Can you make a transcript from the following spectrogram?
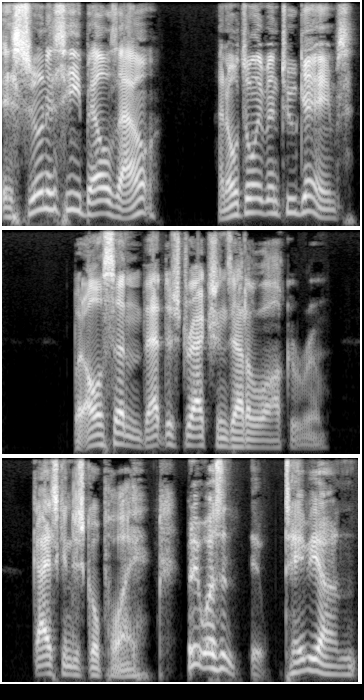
As soon as he bails out, I know it's only been two games, but all of a sudden that distraction's out of the locker room. Guys can just go play. But it wasn't it, Tavion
